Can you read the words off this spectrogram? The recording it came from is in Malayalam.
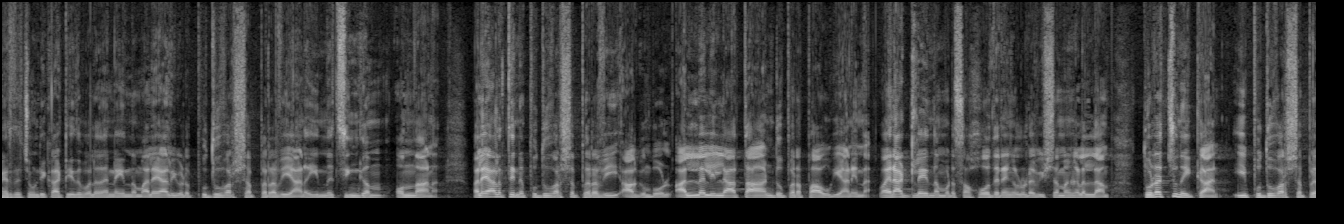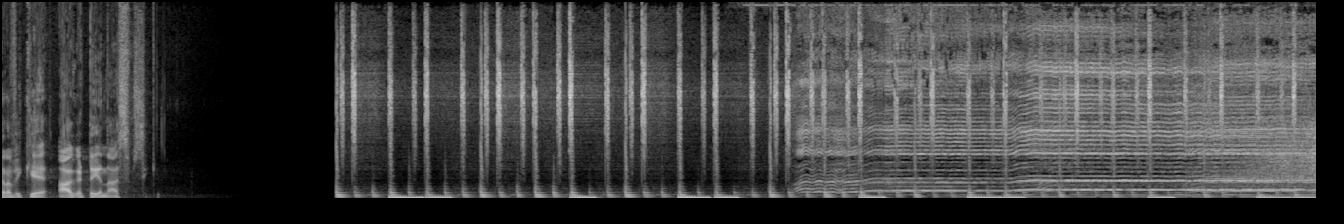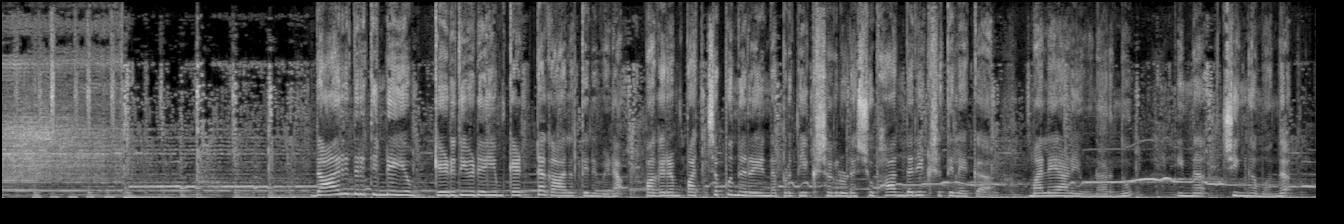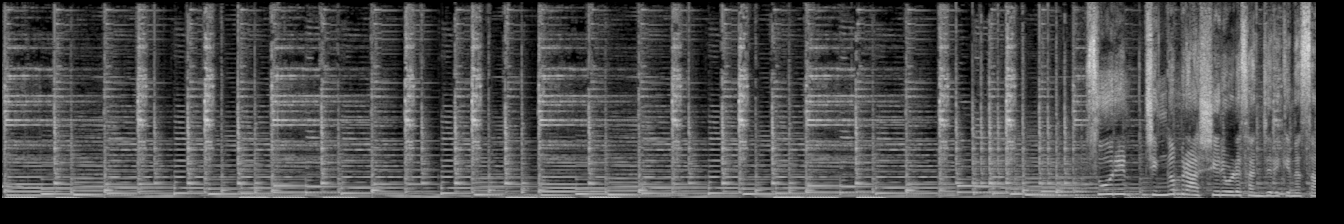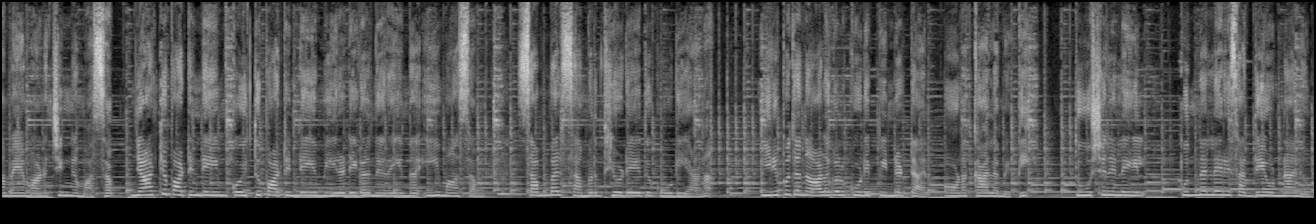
നേരത്തെ ചൂണ്ടിക്കാട്ടിയതുപോലെ തന്നെ ഇന്ന് മലയാളിയുടെ പുതുവർഷ പിറവിയാണ്. ഇന്ന് ചിങ്ങം ഒന്നാണ്. മലയാളത്തിന്റെ പുതുവർഷ പിറവി ആകുമ്പോൾ അല്ലലില്ലാത്ത ആണ്ടുപിറപ്പാവുകയാണ് ഇന്ന്. വയനാട്ടിലെ നമ്മുടെ സഹോദരങ്ങളുടെ വിഷമങ്ങളെല്ലാം തുടച്ചു നീക്കാൻ ഈ പുതുവർഷ പിറവിക്ക് ആകട്ടെ എന്ന് ആശംസിക്കുന്നു. ദാരിദ്ര്യത്തിന്റെയും കെടുതിയുടെയും കെട്ട കാലത്തിനു വിട പകരം പച്ചപ്പ് നിറയുന്ന പ്രതീക്ഷകളുടെ ശുഭാന്തരീക്ഷത്തിലേക്ക് മലയാളി ഉണർന്നു. ഇന്ന് ചിങ്ങമൊന്ന്. രാശിയിലൂടെ സഞ്ചരിക്കുന്ന സമയമാണ് ചിങ്ങമാസം. ഞാറ്റുപാട്ടിന്റെയും കൊയ്ത്തുപാട്ടിന്റെയും ഈരടികൾ നിറയുന്ന ഈ മാസം സമ്പൽ സമൃദ്ധിയുടേതു കൂടിയാണ് ഇരുപത് നാളുകൾ കൂടി പിന്നിട്ടാൽ ഓണക്കാലമെത്തി. തൂശനിലയിൽ പുന്നല്ലരി സദ്യയുണ്ണാനും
